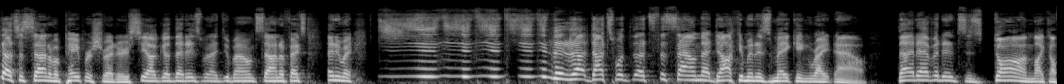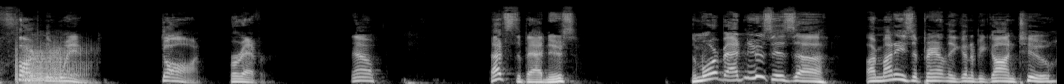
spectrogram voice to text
That's the sound of a paper shredder. See how good that is when I do my own sound effects. Anyway, that's what that's the sound that document is making right now. That evidence is gone like a fart in the wind. Gone forever. Now, that's the bad news. The more bad news is uh, our money's apparently going to be gone too.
